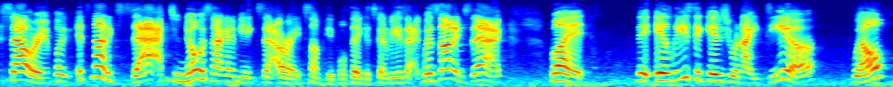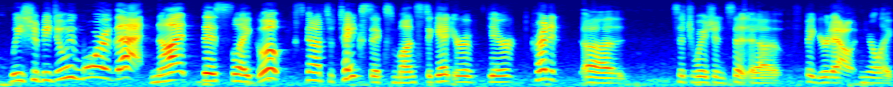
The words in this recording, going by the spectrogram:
salary and. It's not exact. You know, it's not going to be exact. All right, some people think it's going to be exact, but it's not exact. But at least it gives you an idea. Well, we should be doing more of that, not this like, oh, it's gonna have to take six months to get your your credit uh, situation set, uh, figured out, and you're like,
